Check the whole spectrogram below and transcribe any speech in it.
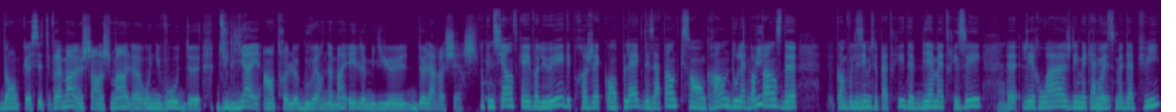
Donc, c'est vraiment un changement là, au niveau de, du lien entre le gouvernement et le milieu de la recherche. Donc, une science qui a évolué, des projets complexes, des attentes qui sont grandes, d'où l'importance de comme vous le disiez, M. Patry, de bien maîtriser mmh. euh, les rouages des mécanismes d'appui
